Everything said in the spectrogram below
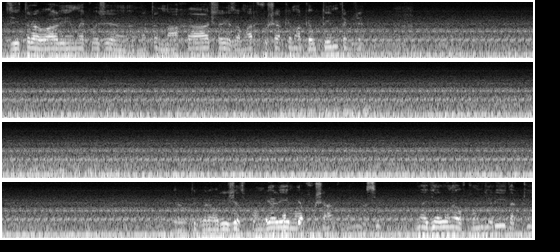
zítra valím jakože na ten mácháč, tady za Marfušákem a Keutym, takže ty bude odjíždět v pondělí, Marfušák nevím, jestli v neděli nebo v pondělí taky.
